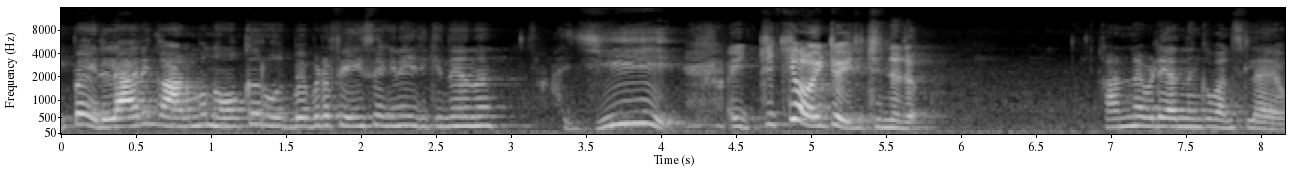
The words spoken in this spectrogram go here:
ഇപ്പൊ എല്ലാരും കാണുമ്പോൾ നോക്ക് റൂത്ത് ബേബിയുടെ ഫേസ് എങ്ങനെ ഇരിക്കുന്നതെന്ന് അയ്യേ ഇച്ചിച്ചായിട്ടോ ഇരിക്കുന്നത്. കണ്ണെവിടെയാന്ന് നിങ്ങൾക്ക് മനസ്സിലായോ?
